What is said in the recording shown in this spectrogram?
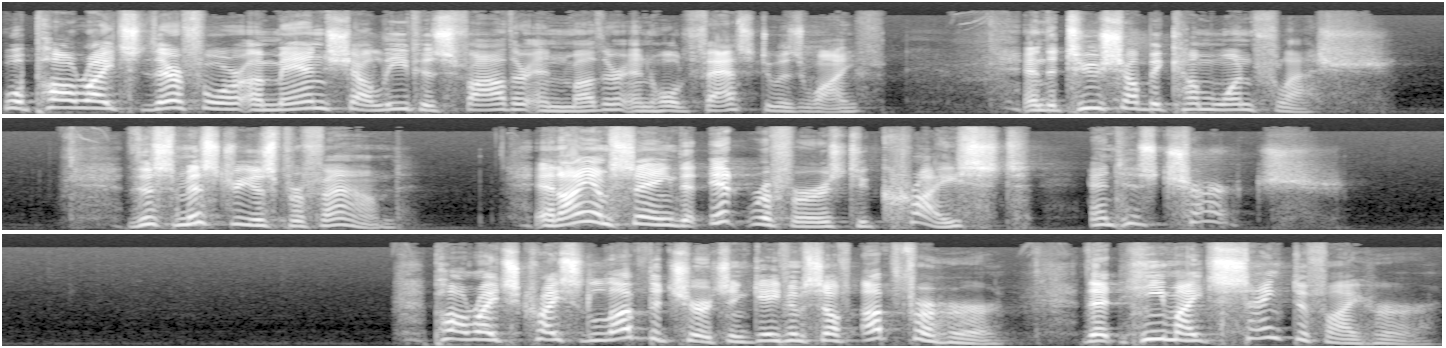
Well, Paul writes, Therefore, a man shall leave his father and mother and hold fast to his wife, and the two shall become one flesh. This mystery is profound, and I am saying that it refers to Christ and his church. Paul writes Christ loved the church and gave himself up for her, that he might sanctify her,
